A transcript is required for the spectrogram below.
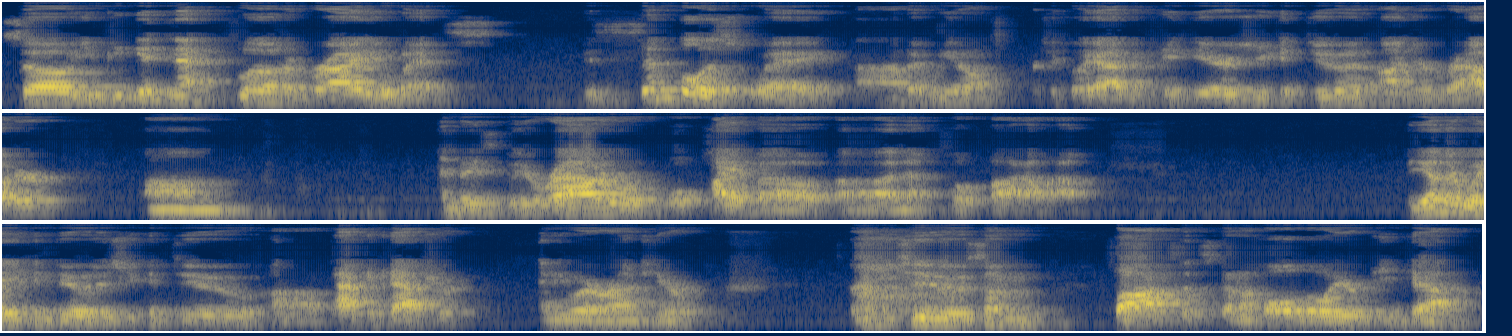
So you can get NetFlow in a variety of ways. The simplest way uh, that we don't particularly advocate here is you can do it on your router. Um, and basically a router will, will pipe out uh, a NetFlow file out. The other way you can do it is you can do uh, packet capture anywhere around here to some box that's going to hold all your PCAP.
